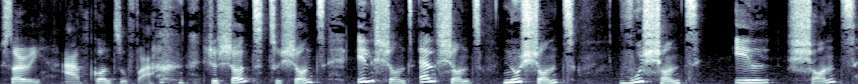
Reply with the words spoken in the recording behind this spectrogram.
Sorry, I've gone too far. Je chante, tu chantes, il chante, elle chante, nous chante, vous chante, il chante,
